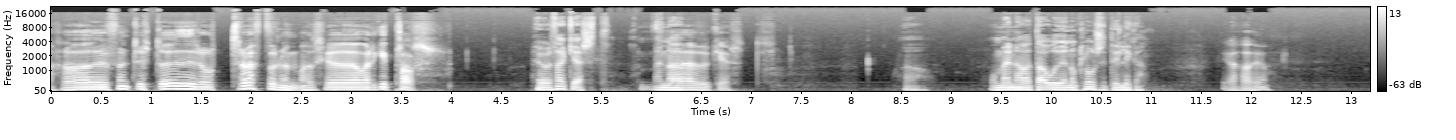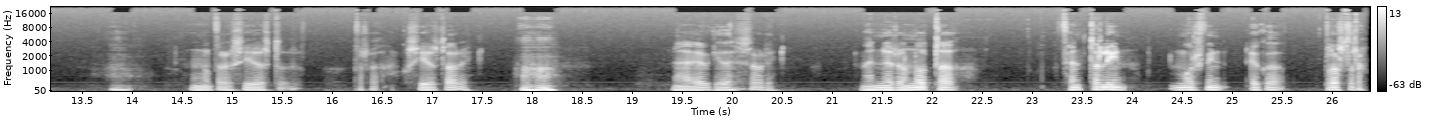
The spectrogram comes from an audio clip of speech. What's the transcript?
að það hefur fundist döðir á tröppunum að því að það var ekki pláss Hefur það gerst? menn það að, hefur gerst já. og menn hafa dáið inn á klósiti líka já, já er bara síðast bara síðast ári Aha. Nei, ef ekki þess ári. Menn er að nota fentalín, morfín, eitthvað plástra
